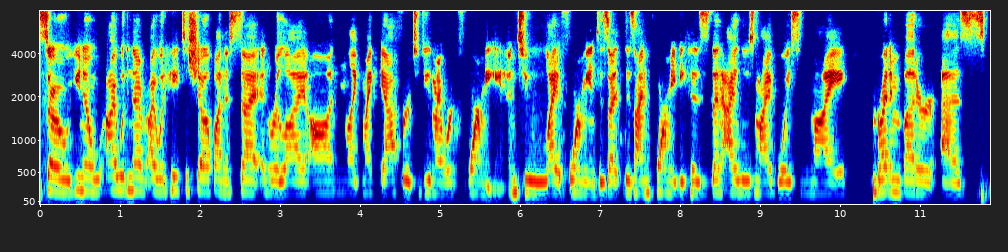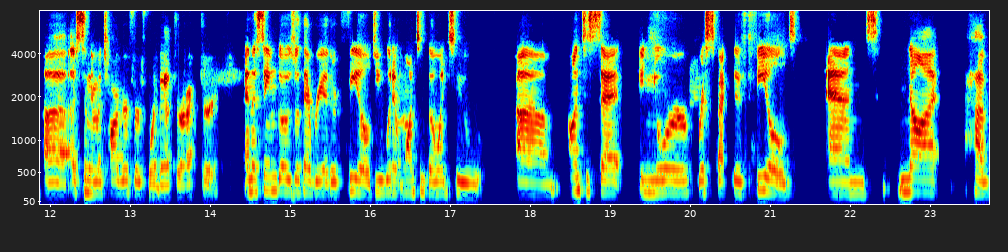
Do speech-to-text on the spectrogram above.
so you know i would never i would hate to show up on a set and rely on like my gaffer to do my work for me and to light for me and design design for me because then i lose my voice and my bread and butter as a, a cinematographer for that director. And the same goes with every other field. You wouldn't want to go into um, onto set in your respective field and not have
